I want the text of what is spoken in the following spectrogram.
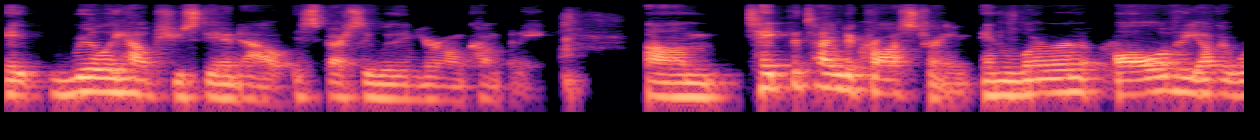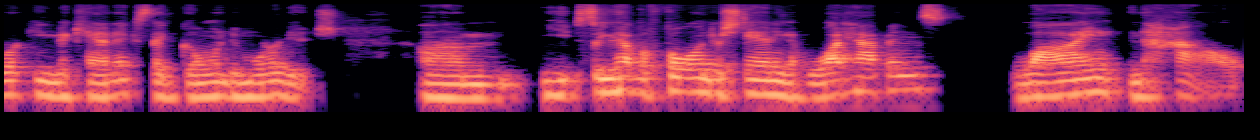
it really helps you stand out especially within your own company. Um, take the time to cross train and learn all of the other working mechanics that go into mortgage. Um, so you have a full understanding of what happens why and how.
